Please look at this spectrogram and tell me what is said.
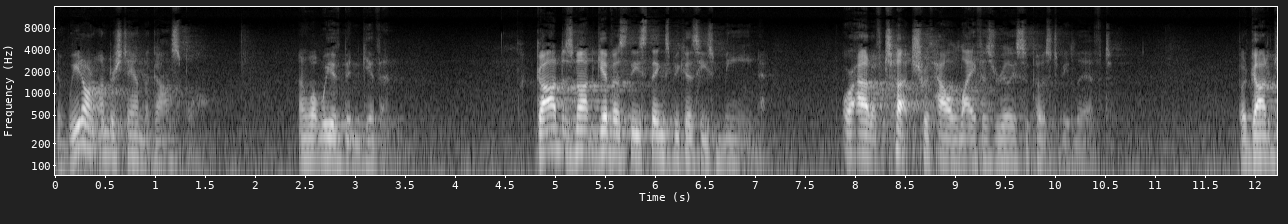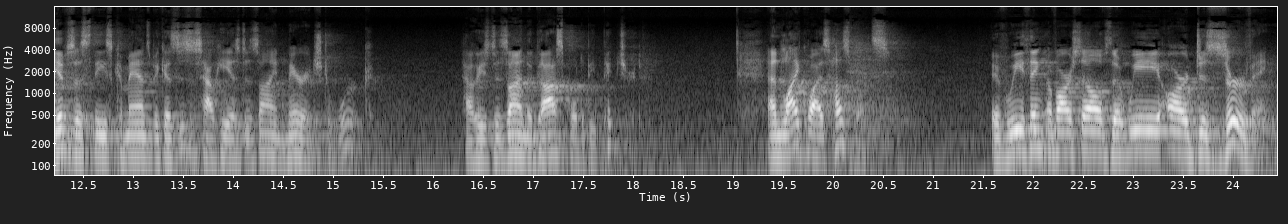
then we don't understand the gospel and what we have been given. God does not give us these things because he's mean or out of touch with how life is really supposed to be lived. But God gives us these commands because this is how he has designed marriage to work, how he's designed the gospel to be pictured. And likewise, husbands, if we think of ourselves that we are deserving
